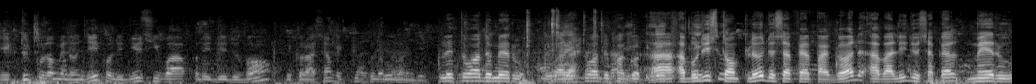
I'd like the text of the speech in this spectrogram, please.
Et, et toutes couleurs mélangées pour les dieux Shiva, pour les dieux de vent, décoration avec toutes couleurs mélangées. Les toits de Meru, les, Voilà. les toits de pagode. À, à bouddhiste temple de s'appelle pagode, à Bali de s'appelle Meru.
